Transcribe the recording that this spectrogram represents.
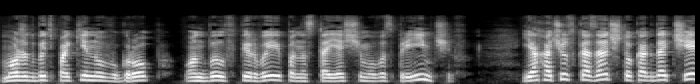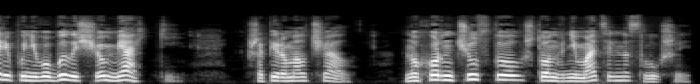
Может быть, покинув гроб, он был впервые по-настоящему восприимчив. Я хочу сказать, что когда череп у него был еще мягкий... Шапира молчал но Хорн чувствовал, что он внимательно слушает.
